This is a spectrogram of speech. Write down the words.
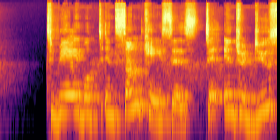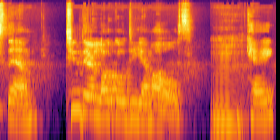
to be able to, in some cases to introduce them to their local dmos mm. okay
